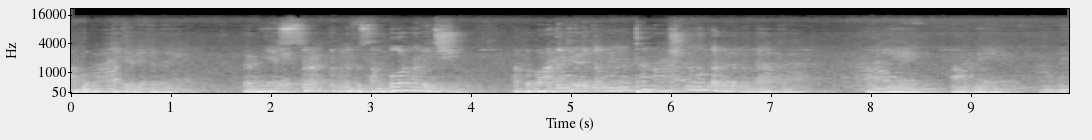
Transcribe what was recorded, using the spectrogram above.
అపవాదికులకి ప్రవేశ్వరత్వములకు సంపూర్ణ విజయం అపవాదికులకి అంత నాశనము కలుగును గాక. ఆమె ఆమె ఆమె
